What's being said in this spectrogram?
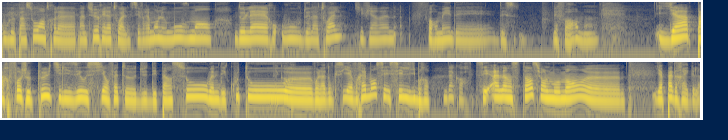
ou le pinceau entre la peinture et la toile. C'est vraiment le mouvement de l'air ou de la toile qui vient former des formes. Il y a parfois, je peux utiliser aussi en fait euh, des pinceaux ou même des couteaux. Euh, voilà, donc il y a vraiment, c'est libre. D'accord. C'est à l'instinct sur le moment. Euh, il n'y a pas de règle.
